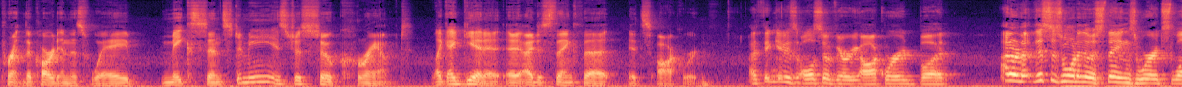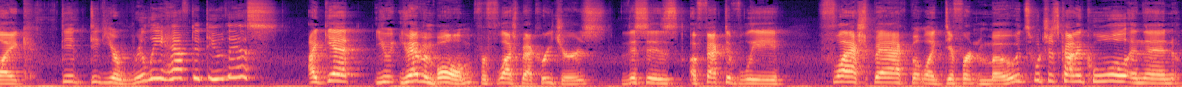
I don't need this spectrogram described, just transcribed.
print the card in this way makes sense to me. It's just so cramped. Like I get it. I just think that it's awkward. I think it is also very awkward, but I don't know. This is one of those things where it's like, did did you really have to do this? I get you. You have embalm for flashback creatures. This is effectively flashback, but like different modes, which is kind of cool. And then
